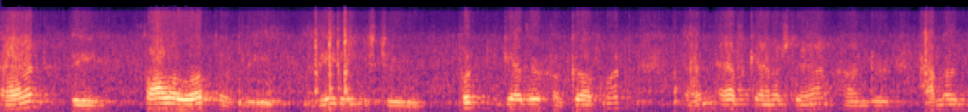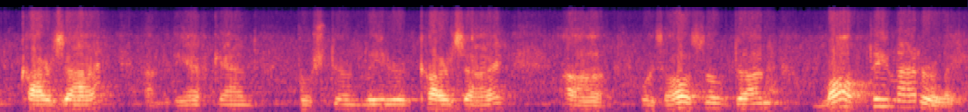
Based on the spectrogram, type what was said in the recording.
and the follow-up of the meetings to put together a government in Afghanistan under Hamid Karzai, under the Afghan Pashtun leader Karzai, uh, was also done multilaterally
